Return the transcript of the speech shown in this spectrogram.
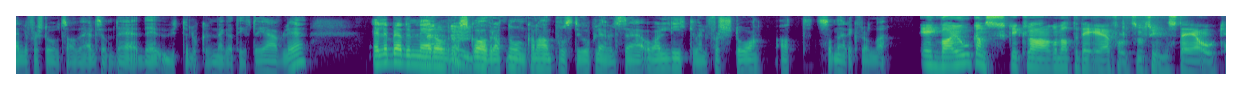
eller forståelse av det, liksom, det, det er utelukkende negativt og jævlig? Eller ble du mer overraska over at noen kan ha en positiv opplevelse og allikevel forstå at sånn er det ikke for alle? jeg var jo ganske klar over at det er folk som synes det er ok,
